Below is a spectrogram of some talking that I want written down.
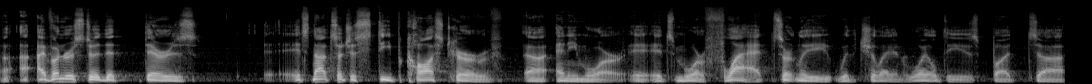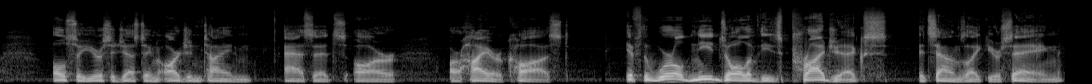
Uh, I've understood that there's it's not such a steep cost curve uh, anymore. It's more flat, certainly with Chilean royalties, but uh, also you're suggesting Argentine assets are are higher cost. If the world needs all of these projects, it sounds like you're saying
